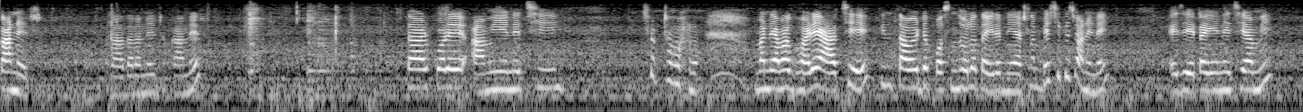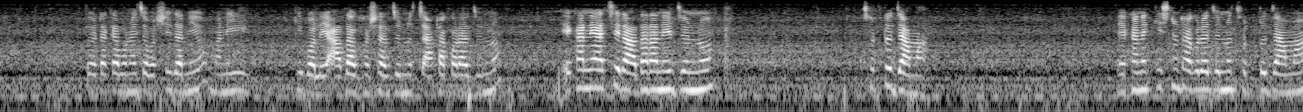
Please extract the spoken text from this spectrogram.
কানের, রাধারানীর কানের। তারপরে আমি এনেছি ছোট্ট পাড়া মানে আমার ঘরে আছে কিন্তু তাও এটা পছন্দ হলো তাই এটা নিয়ে আসলাম। বেশি কিছু আনি নাই। এই যে এটা এনেছি আমি। তো এটা কেমন হয়েছে অবশ্যই জানিও। মানে কি বলে আদা ঘষার জন্য চাটা করার জন্য। এখানে আছে রাধারানীর জন্য ছোট্ট জামা। এখানে কৃষ্ণ ঠাকুরের জন্য ছোট্ট জামা।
